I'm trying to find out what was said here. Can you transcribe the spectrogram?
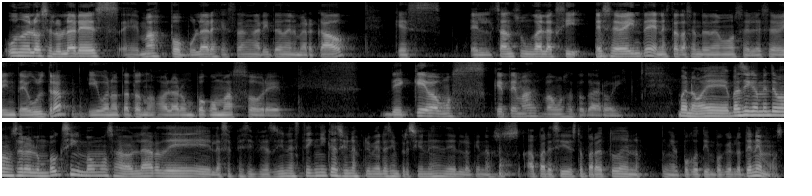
uno de los celulares eh, más populares que están ahorita en el mercado, que es el Samsung Galaxy S20. En esta ocasión tenemos el S20 Ultra. Y bueno, Tato nos va a hablar un poco más sobre de qué vamos, qué temas vamos a tocar hoy. Bueno, eh, básicamente vamos a hacer el unboxing, vamos a hablar de las especificaciones técnicas y unas primeras impresiones de lo que nos ha parecido este aparato en, el poco tiempo que lo tenemos.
